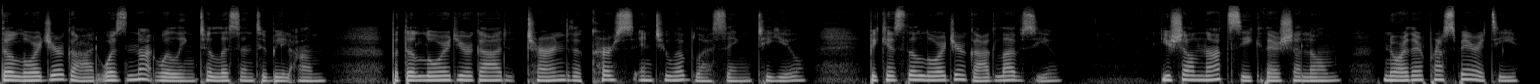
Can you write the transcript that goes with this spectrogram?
the Lord your God was not willing to listen to Bilam, but the Lord your God turned the curse into a blessing to you, because the Lord your God loves you. You shall not seek their shalom, nor their prosperity,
